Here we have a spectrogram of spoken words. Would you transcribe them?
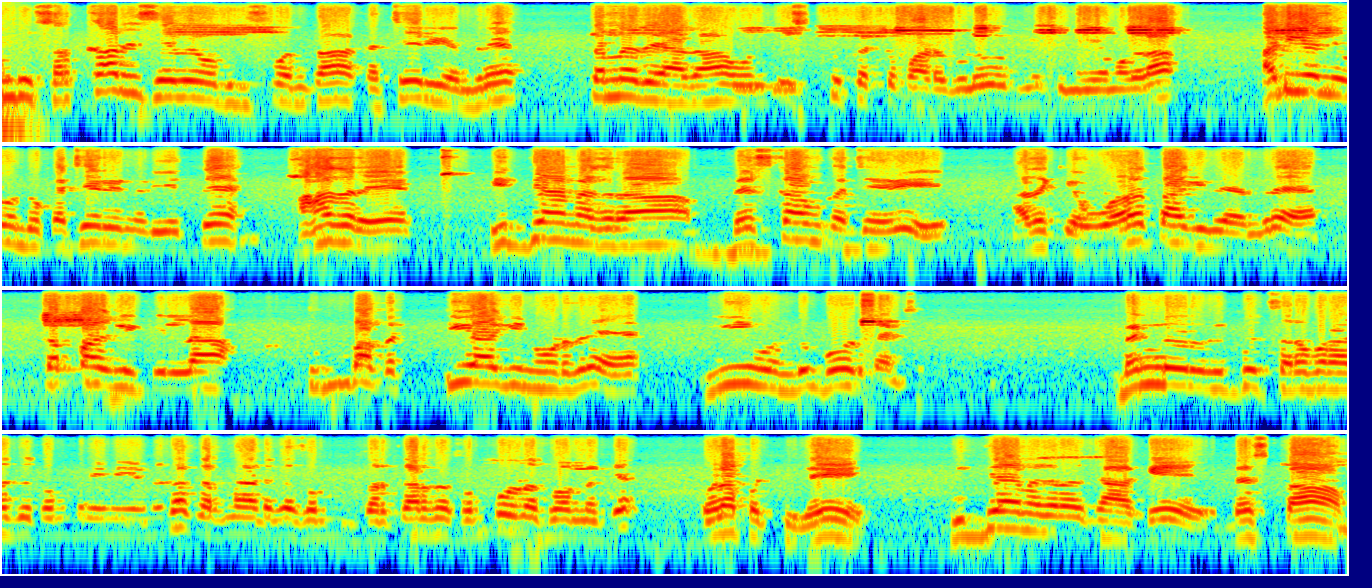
ಒಂದು ಸರ್ಕಾರಿ ಸೇವೆ ಒದಗಿಸುವಂತಹ ಕಚೇರಿ ಅಂದ್ರೆ ತನ್ನದೇ ಆದ ಒಂದಿಷ್ಟು ಕಟ್ಟುಪಾಡುಗಳು, ನೀತಿ ನಿಯಮಗಳ ಅಡಿಯಲ್ಲಿ ಒಂದು ಕಚೇರಿ ನಡೆಯುತ್ತೆ. ಆದರೆ ವಿದ್ಯಾನಗರ ಬೆಸ್ಕಾಂ ಕಚೇರಿ ಅದಕ್ಕೆ ಹೊರತಾಗಿದೆ ಅಂದ್ರೆ ತಪ್ಪಾಗ್ಲಿಕ್ಕಿಲ್ಲ. ತುಂಬಾ ಗಟ್ಟಿಯಾಗಿ ನೋಡಿದ್ರೆ ಈ ಒಂದು ಬೋರ್ಡ್ ಕಾಣಿಸುತ್ತೆ. ಬೆಂಗಳೂರು ವಿದ್ಯುತ್ ಸರಬರಾಜು ಕಂಪನಿ ನಿಯಮದ ಕರ್ನಾಟಕ ಸರ್ಕಾರದ ಸಂಪೂರ್ಣ ಸ್ವಾಮ್ಯಕ್ಕೆ ಒಳಪಟ್ಟಿದೆ. ವಿದ್ಯಾನಗರ ಶಾಖೆ ಬೆಸ್ಕಾಂ.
